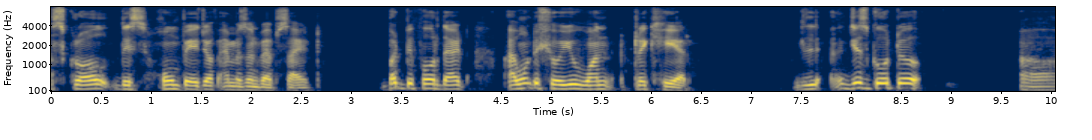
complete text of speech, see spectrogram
scroll this home page of amazon website. But before that i want to show you one trick here. Just go to uh,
